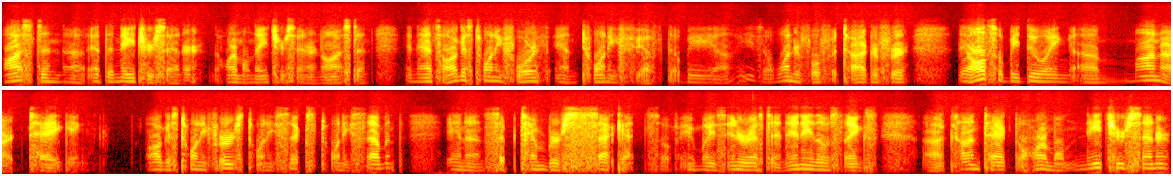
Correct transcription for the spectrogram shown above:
Austin uh, at the Nature Center, the Hormel Nature Center in Austin, and that's August 24th and 25th. There'll be uh, he's a wonderful photographer. They'll also be doing um, monarch tagging, August 21st, 26th, 27th, and on September 2nd. So if anybody's interested in any of those things, uh, contact the Hormel Nature Center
